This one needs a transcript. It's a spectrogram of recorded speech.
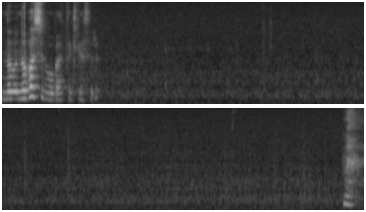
の伸ばし棒があった気がする。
